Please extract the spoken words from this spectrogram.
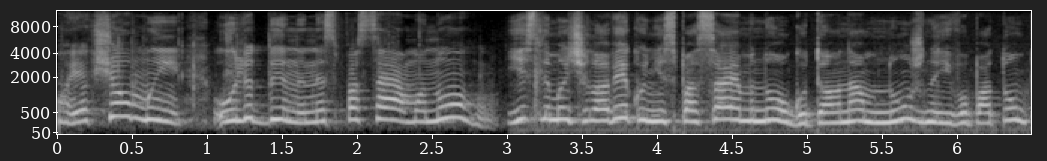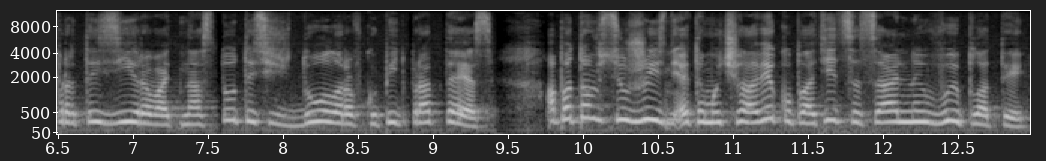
А Якщо ми у людини не спасаємо ногу, Если мы человеку не спасаем ногу, то нам нужно его потом протезировать на 100 тысяч долларов, купить протез. А потом всю жизнь этому человеку платить социальные выплаты.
